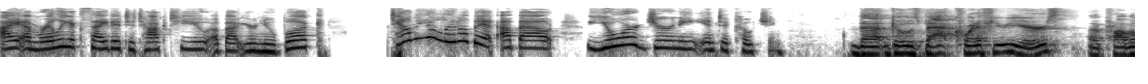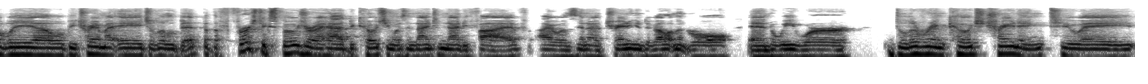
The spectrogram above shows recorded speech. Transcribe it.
I am really excited to talk to you about your new book. Tell me a little bit about your journey into coaching. That goes back quite a few years. Uh, probably uh, will betray my age a little bit, but the first exposure I had to coaching was in 1995. I was in a training and development role, and we were delivering coach training to a,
